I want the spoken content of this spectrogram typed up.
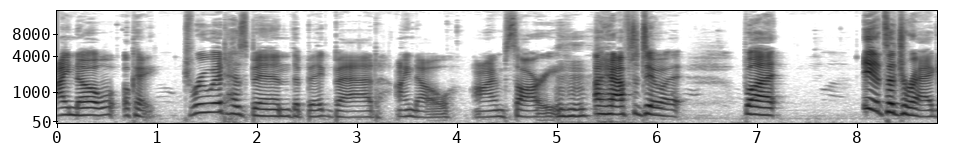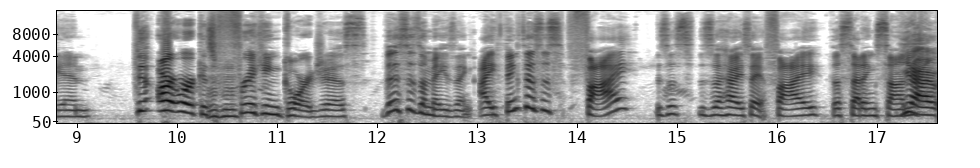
I know okay, Druid has been the big bad. I know. I'm sorry. Mhm. I have to do it. But it's a dragon. The artwork is Mhm. freaking gorgeous. This is amazing. I think this is Fye. Is this is that how you say it? Fye, the setting sun. Yeah,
